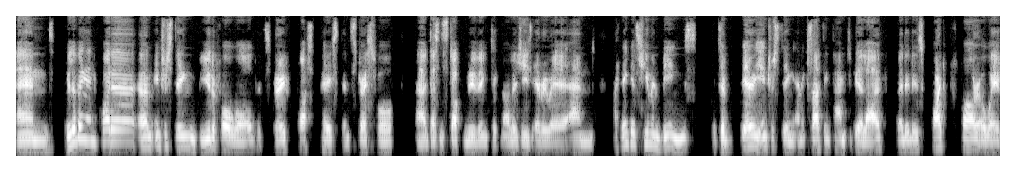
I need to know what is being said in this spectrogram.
And we're living in quite a um, interesting, beautiful world. It's very fast paced and stressful. Uh, doesn't stop moving. Technology is everywhere. And I think as human beings, it's a very interesting and exciting time to be alive, but it is quite far away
